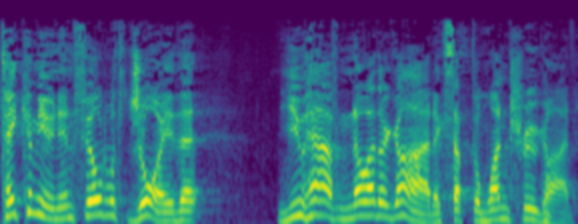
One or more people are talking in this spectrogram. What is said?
Take communion filled with joy that you have no other God except the one true God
